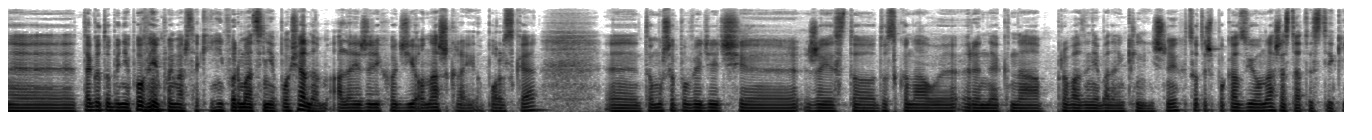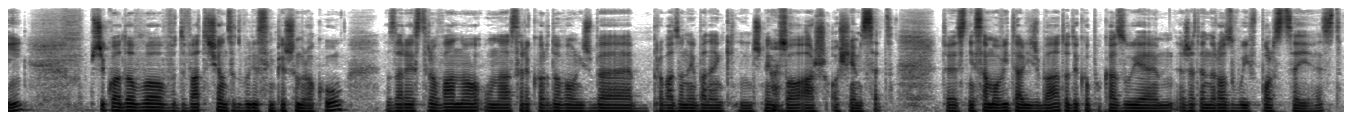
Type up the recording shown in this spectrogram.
e, tego tobie nie powiem, ponieważ takich informacji nie posiadam, ale jeżeli chodzi o nasz kraj, o Polskę, to muszę powiedzieć, e, że jest to doskonały rynek na prowadzenie badań klinicznych, co też pokazują nasze statystyki. Przykładowo w 2021 roku zarejestrowano u nas rekordową liczbę prowadzonych badań klinicznych, aż. bo aż 800. To jest niesamowita liczba, to tylko pokazuje, że ten rozwój w Polsce jest.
